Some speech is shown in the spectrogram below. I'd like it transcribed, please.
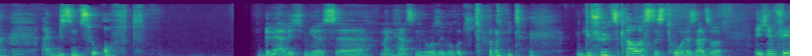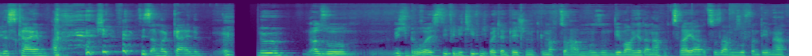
ein bisschen zu oft. Bin ehrlich, mir ist äh, mein Herz in die Hose gerutscht und Gefühlschaos des Todes, also ich empfehle es keinem. ich empfehle es aber keinem. Nö, also ich bereue es definitiv nicht bei Temptation mitgemacht zu haben. Also, wir waren ja danach noch zwei Jahre zusammen, so von dem her.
